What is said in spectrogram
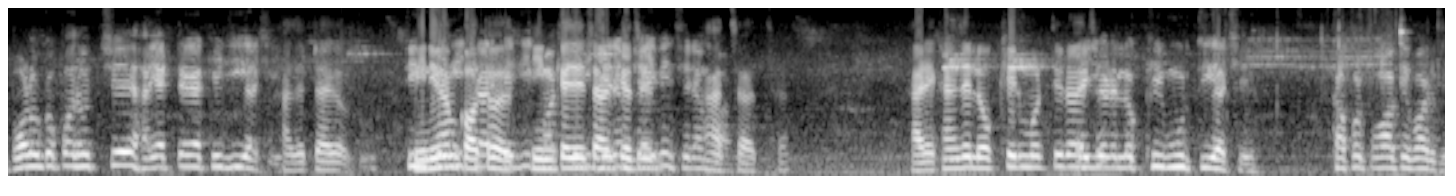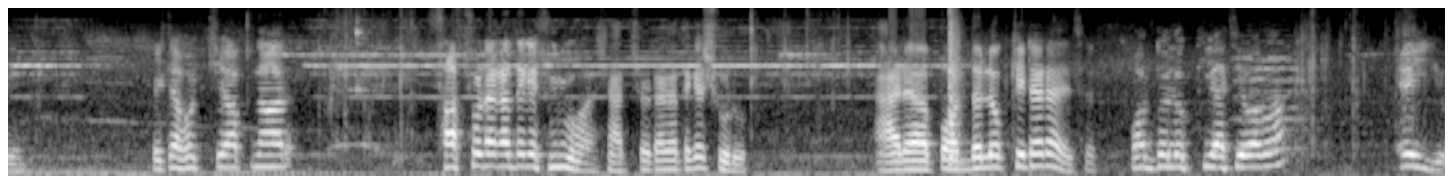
বড় গোপাল হচ্ছে হাজার টাকা কেজি আছে। হাজার টাকা মিনিমাম কত? তিন কেজি চার কেজি? আচ্ছা আচ্ছা। আর এখানে যে লক্ষ্মীর মূর্তি রয়েছে? লক্ষ্মীর মূর্তি আছে। কাপড় পরাতে পারবে এটা হচ্ছে আপনার সাতশো টাকা থেকে শুরু হয়। সাতশো টাকা থেকে শুরু। আর আহ, পদ্ম লক্ষ্মীটা রয়েছে? পদ্ম লক্ষ্মী আছে বাবা। এই যে।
